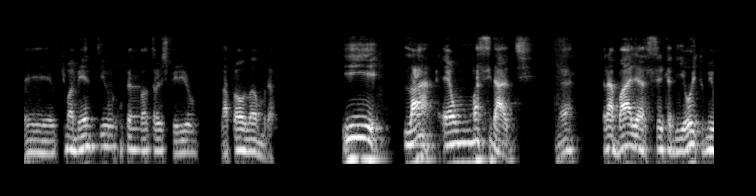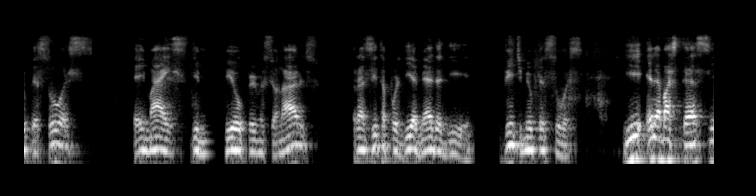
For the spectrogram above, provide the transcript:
E, ultimamente, o pessoal transferiu lá para Olambra. E lá é uma cidade, né? trabalha cerca de 8 mil pessoas, tem mais de mil permissionários, transita por dia média de 20 mil pessoas. E ele abastece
